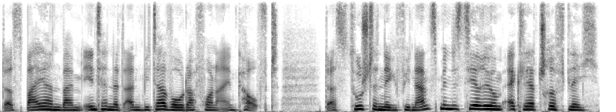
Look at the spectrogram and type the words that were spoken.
das Bayern beim Internetanbieter Vodafone einkauft. Das zuständige Finanzministerium erklärt schriftlich,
